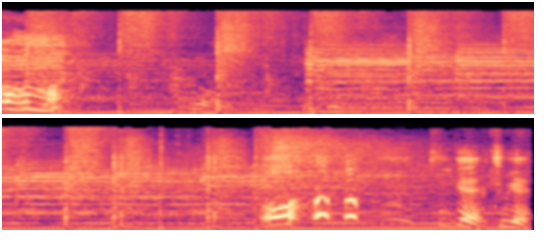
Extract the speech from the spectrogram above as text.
어머. 오, 두 개, 두 개.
